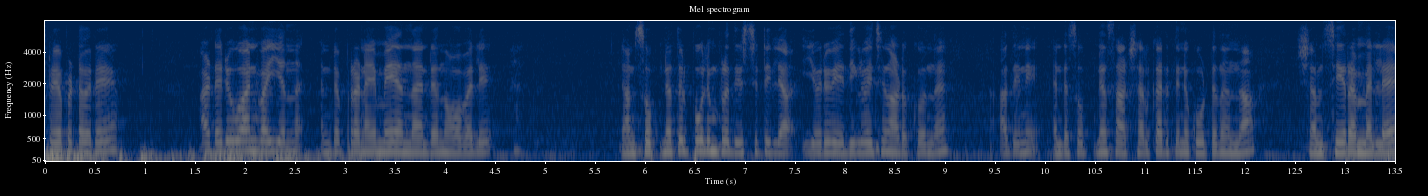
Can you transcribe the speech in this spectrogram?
പ്രിയപ്പെട്ടവരെ അടരുവാൻ വയ്യെന്ന എന്റെ പ്രണയമേ എന്ന എന്റെ നോവൽ ഞാൻ സ്വപ്നത്തിൽ പോലും പ്രതീക്ഷിച്ചിട്ടില്ല ഈ ഒരു വേദിയിൽ വെച്ച് നടക്കുമെന്ന്. അതിന് എന്റെ സ്വപ്ന സാക്ഷാത്കാരത്തിന് കൂട്ടുനിന്ന ഷംസീർ എം എൽ എ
